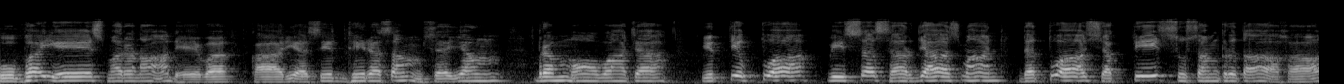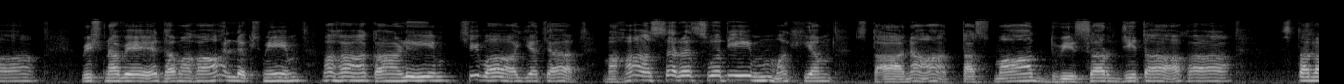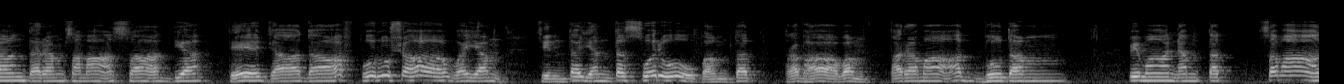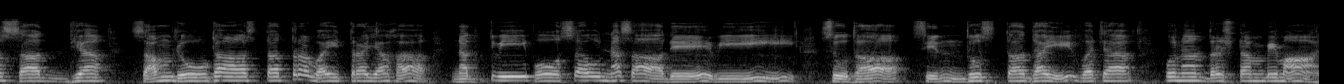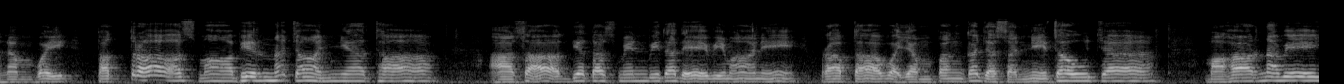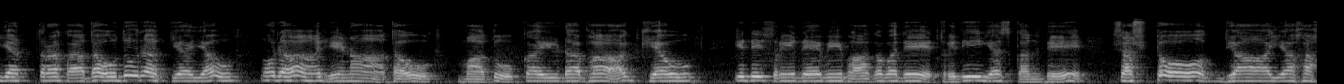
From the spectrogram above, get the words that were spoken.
उभये स्मरणादेव कार्यसिद्धिरसंशयं ब्रह्मोवाच इत्युक्त्वा विससर्जास्मान् दत्त्वा शक्तिः सुसंकृताः। विष्णवेधमहालक्ष्मीं महाकाळीं शिवाय च महासरस्वतीं मह्यं स्थानात् तस्माद्विसर्जिताः स्थलान्तरं समासाद्य ते जादाः पुरुषा वयं चिन्तयन्तस्वरूपं तत् प्रभावं परमाद्भुतं विमानं तत्समासाध्य संरूढास्तत्र वैत्रयः न द्वीपोऽसौ न सा देवी। सुधा सिन्धुस्तथैव च पुनर्दृष्टं विमानं वै तत्रास्माभिर्न चान्यथा। आसाद्य तस्मिन् विदधे विमाने प्राप्ता वयं पङ्कजसन्निधौ च महार्णवे यत्र कदौ दुरत्ययौ मुरारिणाथौ मधुकैडभाग्यौ। इति श्रीदेवी भागवते तृतीयस्कन्धे षष्ठोऽध्यायः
